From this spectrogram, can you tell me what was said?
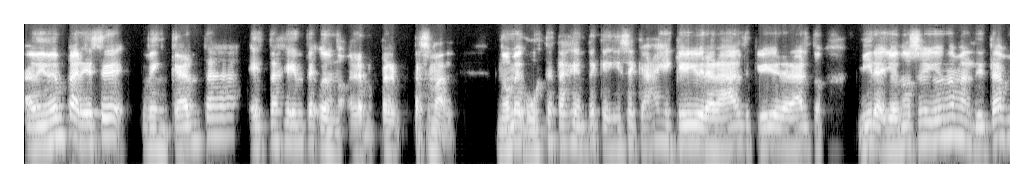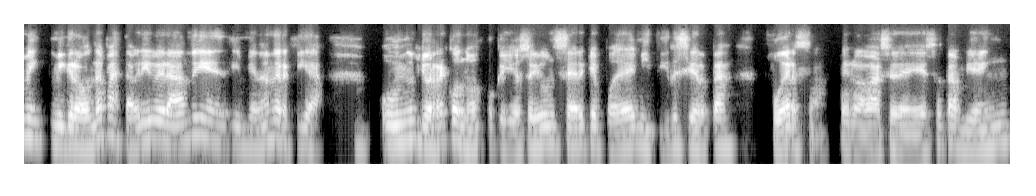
a mí me parece, me encanta esta gente, bueno, no, personal, no me gusta esta gente que dice que Ay, hay que vibrar alto, hay que vibrar alto. Mira, yo no soy una maldita microonda para estar vibrando y enviando energía. Uno, yo reconozco que yo soy un ser que puede emitir cierta fuerza, pero a base de eso también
